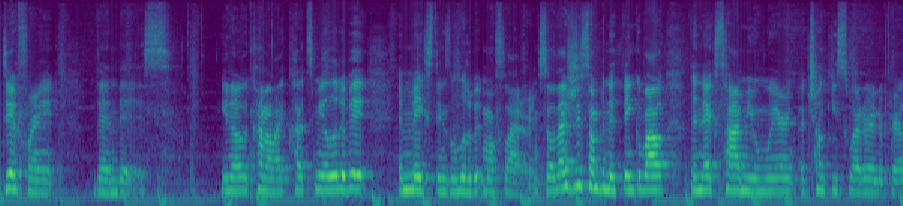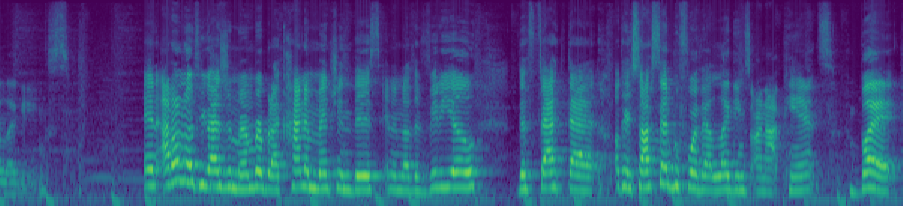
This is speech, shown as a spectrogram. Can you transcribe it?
different than this. You know, it kind of like cuts me a little bit and makes things a little bit more flattering. So that's just something to think about the next time you're wearing a chunky sweater and a pair of leggings. And I don't know if you guys remember, but I kind of mentioned this in another video. The fact that, okay, so I said before that leggings are not pants, but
